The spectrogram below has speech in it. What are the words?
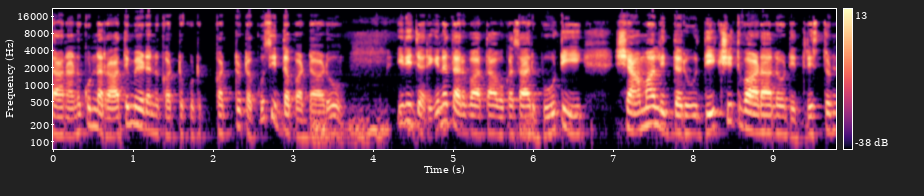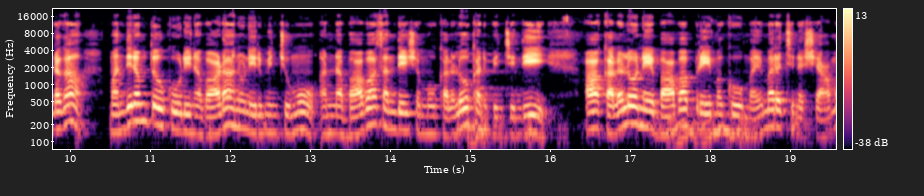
తాను అనుకున్న రాతి మేడను కట్టుకు కట్టుటకు సిద్ధపడ్డాడు. ఇది జరిగిన తర్వాత ఒకసారి బూటి శ్యామాలిద్దరూ దీక్షిత్ వాడాలో నిద్రిస్తుండగా మందిరంతో కూడిన వాడాను నిర్మించుము అన్న బాబా సందేశము కలలో కనిపించింది. ఆ కలలోనే బాబా ప్రేమకు మైమరచిన శ్యామ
